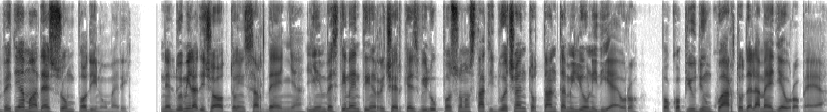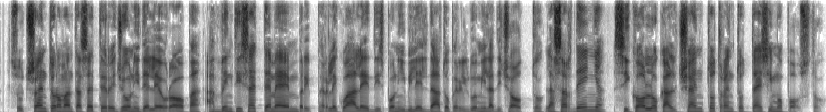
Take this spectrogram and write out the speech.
Vediamo adesso un po' di numeri. Nel 2018 in Sardegna gli investimenti in ricerca e sviluppo sono stati 280 milioni di euro, poco più di un quarto della media europea. Su 197 regioni dell'Europa, a 27 membri per le quali è disponibile il dato per il 2018, la Sardegna si colloca al 138 posto.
